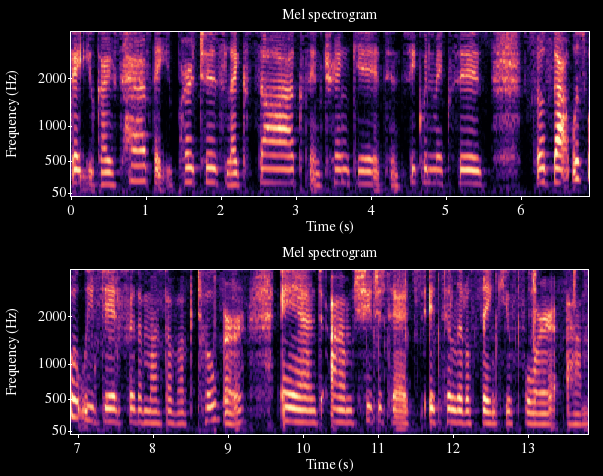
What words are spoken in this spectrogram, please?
that you guys have that you purchase, like socks and trinkets and sequin mixes. So that was what we did for the month of October. And um, she just said it's a little thank you for. Um,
